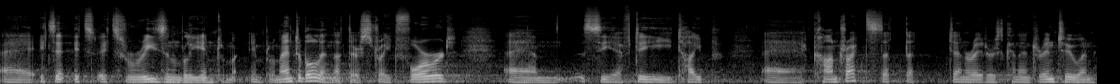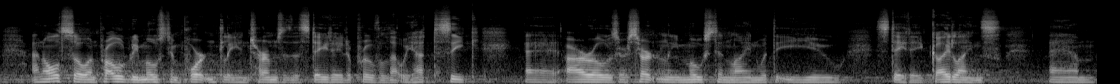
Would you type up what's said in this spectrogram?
Uh, it's, it's, it's reasonably implement, implementable in that they're straightforward um, CFD type uh, contracts that, that generators can enter into, and, and also, and probably most importantly, in terms of the state aid approval that we had to seek, uh, ROs are certainly most in line with the EU state aid guidelines. Um,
